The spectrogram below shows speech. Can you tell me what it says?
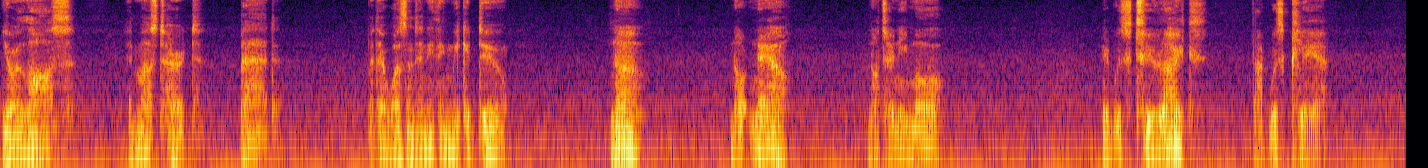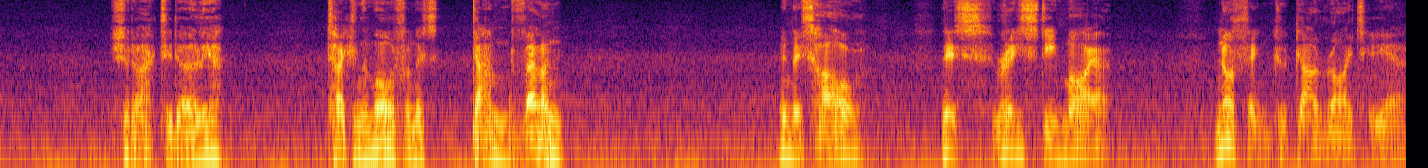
Your loss. It must hurt. Bad. But there wasn't anything we could do. No. Not now. Not anymore. It was too late. That was clear. Should have acted earlier. Taken them all from this damned Velen. In this hole. This Reesty mire. Nothing could go right here.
